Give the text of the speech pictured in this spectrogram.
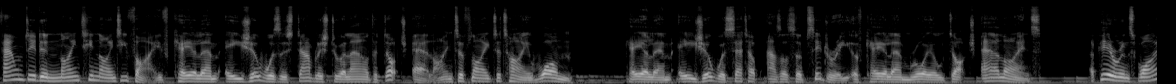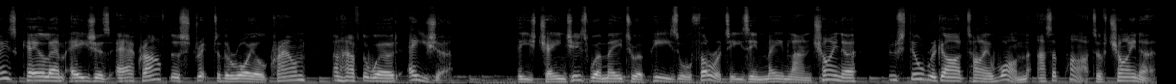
Founded in 1995, KLM Asia was established to allow the Dutch airline to fly to Taiwan. KLM Asia was set up as a subsidiary of KLM Royal Dutch Airlines. Appearance wise, KLM Asia's aircraft are stripped to the royal crown and have the word Asia. These changes were made to appease authorities in mainland China who still regard Taiwan as a part of China.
